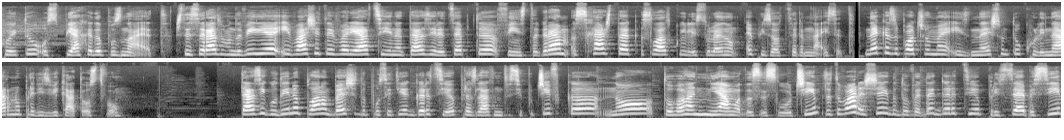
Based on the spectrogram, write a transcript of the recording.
които успяха да познаят. Ще се радвам да видя и вашите вариации на тази рецепта в Инстаграм с хаштаг сладко или солено епизод 17. Нека започваме и с днешното кулинарно предизвикателство. Тази година планът беше да посетя Гърция през лятната си почивка, но това няма да се случи. Затова реших да доведа Гърция при себе си,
